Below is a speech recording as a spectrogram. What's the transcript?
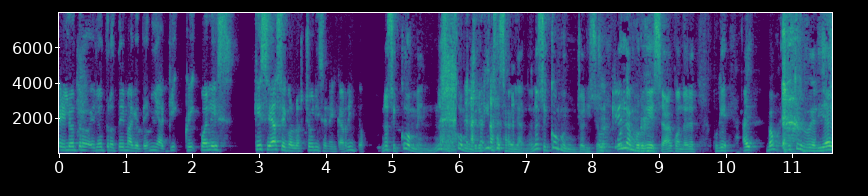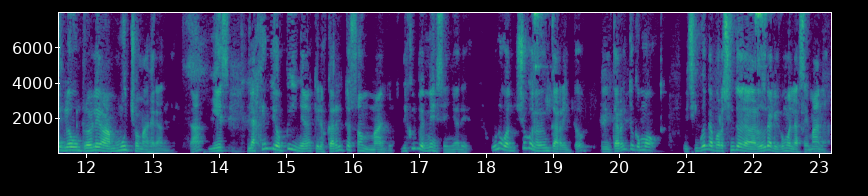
el otro, el otro tema que tenía. ¿Qué, qué, cuál es, ¿Qué se hace con los choris en el carrito? No se comen, no se comen. ¿Pero qué estás hablando? No se come un chorizo. Vos la hamburguesa, cuando la- Porque hay, vamos, esto en realidad engloba un problema mucho más grande. ¿tá? Y es, la gente opina que los carritos son malos. Discúlpenme, señores. Uno cuando, yo cuando veo un carrito, en el carrito como el 50% de la verdura que como en la semana.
